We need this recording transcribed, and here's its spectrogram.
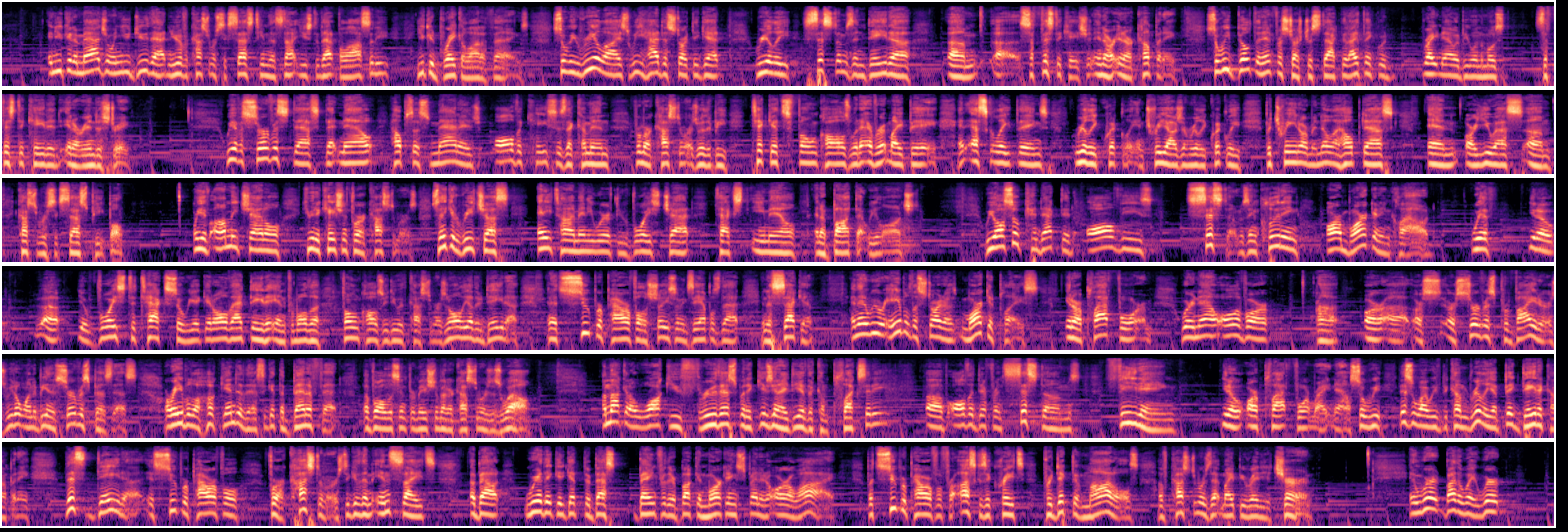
And you can imagine when you do that and you have a customer success team that's not used to that velocity, you could break a lot of things. So we realized we had to start to get really systems and data um, uh, sophistication in our in our company. So we built an infrastructure stack that I think would right now would be one of the most sophisticated in our industry. We have a service desk that now helps us manage all the cases that come in from our customers, whether it be tickets, phone calls, whatever it might be, and escalate things really quickly and triage them really quickly between our Manila help desk and our US um, customer success people. We have omni channel communication for our customers so they can reach us anytime, anywhere through voice, chat, text, email, and a bot that we launched. We also connected all these systems, including our marketing cloud, with you know, uh, you know, voice to text, so we get all that data in from all the phone calls we do with customers and all the other data, and it's super powerful. I'll show you some examples of that in a second. And then we were able to start a marketplace in our platform where now all of our uh, our, uh, our, our service providers, we don't want to be in the service business, are able to hook into this and get the benefit of all this information about our customers as well. I'm not going to walk you through this, but it gives you an idea of the complexity of all the different systems feeding you know our platform right now so we this is why we've become really a big data company this data is super powerful for our customers to give them insights about where they could get the best bang for their buck in marketing spend and ROI. but super powerful for us because it creates predictive models of customers that might be ready to churn. And we're, by the way, we're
